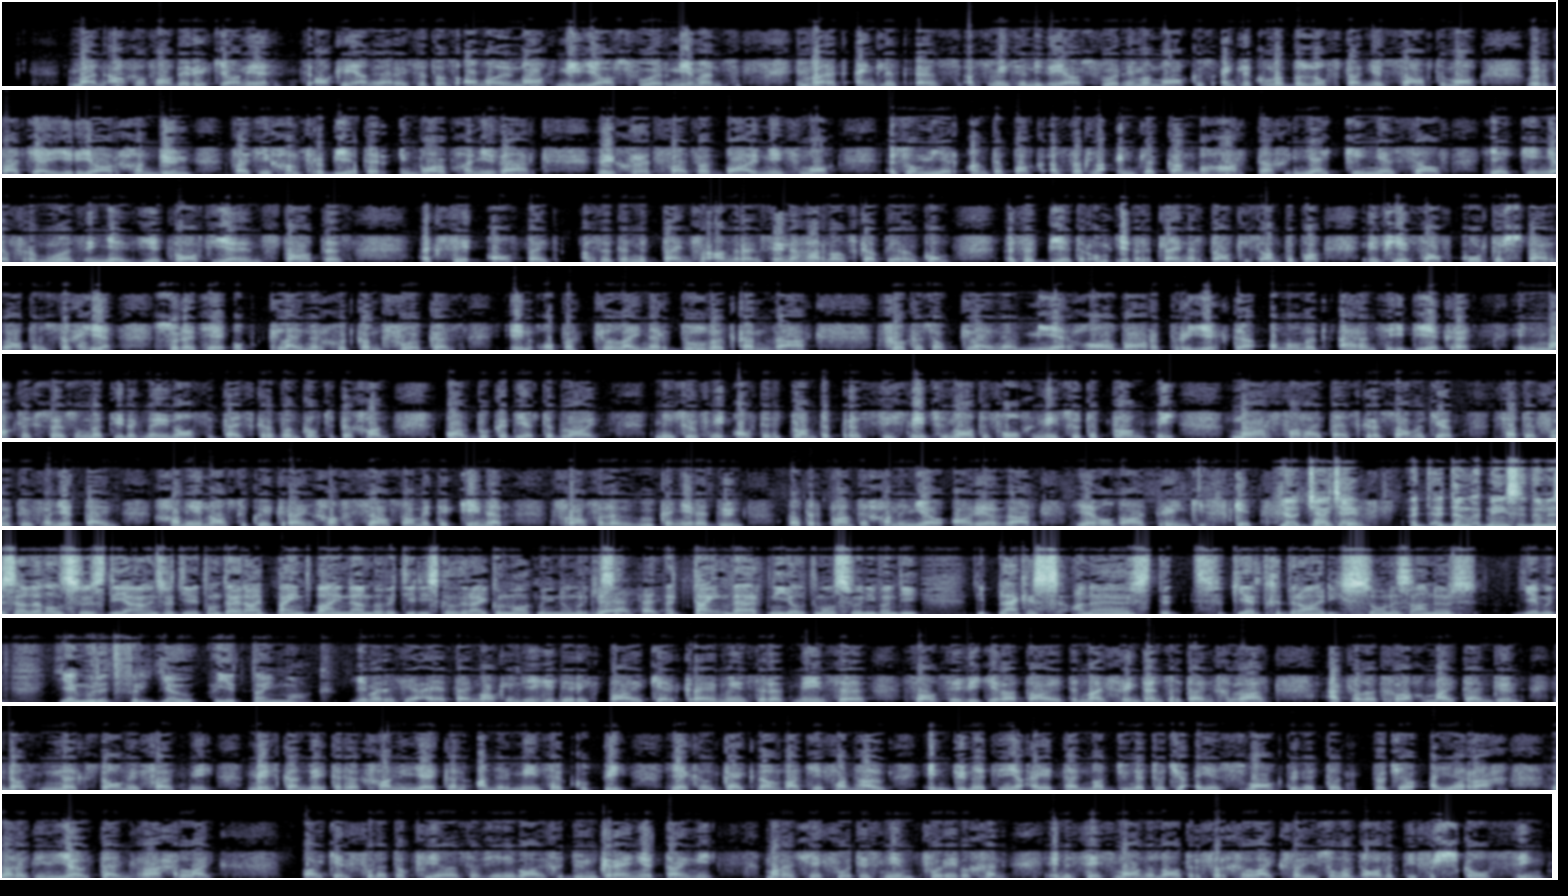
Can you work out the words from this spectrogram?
Maar in elk geval direk Janie, elke Januarie sit ons almal en maak nuwejaarsvoornemens. En wat dit eintlik is, as 'n nuwejaarsvoorneme maak, is eintlik om 'n belofte aan jouself te maak oor wat jy hierdie jaar gaan doen, wat jy gaan verbeter en waarop gaan jy werk. Nou die groot fout wat baie mense maak, is om meer aan te pak as wat hulle eintlik kan behartig. En jy ken jouself, jy ken jou vermoëns en jy weet waartoe jy in staat is. Ek sê altyd as dit in 'n tuinveranderings en 'n herlandskapering kom, is dit beter om eerder kleiner taakies aan te pak en vir jouself korter sperdatums te gee sodat jy op kleiner goed kan fokus en op 'n kleiner doelwit kan werk. Fokus op kleiner, meer haalbare projekte. Almal moet ergens 'n idee kry en die maklikste is om natuurlik na die naaste tydskrifwinkel toe te gaan, 'n paar boeke deur te blaai. Mense hoef nie altyd die plante presies net so na te volg net so te plant nie, maar vat daai tydskrif saam met jou, vat 'n foto van jou tuin, gaan na jou naaste kwekery en gaan gesels daar met 'n kenner. Vra vir hulle, "Hoe kan jy dit doen? Watter plante gaan in jou area werk? Jy wil daai prentjie skep." Ja, JJ, 'n ding wat mense doen is hulle wil soos die ouens wat jy weet onthou daai paint by number wat jy die skildery kon maak met die nommertjies. 'n Tuin werk nie heeltemal so nie want die die plek is anders, dit's verkeerd gedraai, die son is anders. Jy moet jy moet dit vir jou eie tuin maak. Jy moet dit vir jou eie tuin maak en weet jy direk baie keer kry mense dat mense sal sê weet jy wat daai het in my vriendin se tuin gewerk, ek wil dit graag in my tuin doen en daar's niks daarmee fout nie. Mens kan letterlik gaan en jy kan ander mense kopie. Jy kan kyk na wat jy van hou en doen dit in jou eie tuin, maar doen dit tot jou eie smaak, doen dit tot tot jou eie reg. Laat dit in jou tuin reg lyk. Baie keer voel dit ook vir jou asof jy nie baie gedoen kry in jou tuin nie. Maar as jy foto's neem voor jy begin en 'n 6 maande later vergelyk, sal jy sommer dadelik die verskil sien.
